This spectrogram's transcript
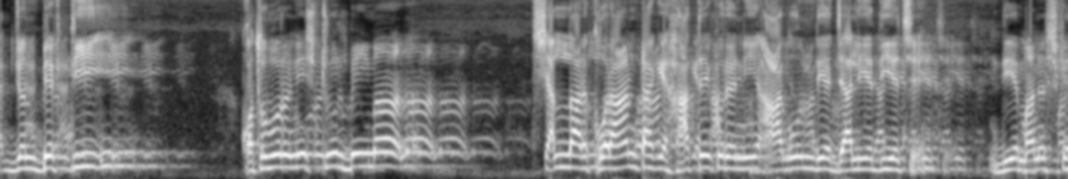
একজন ব্যক্তি কত বড় নিষ্ঠুর বেঈমান। সে আল্লাহর কোরআনটাকে হাতে করে নিয়ে আগুন দিয়ে জ্বালিয়ে দিয়েছে। দিয়ে মানুষকে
